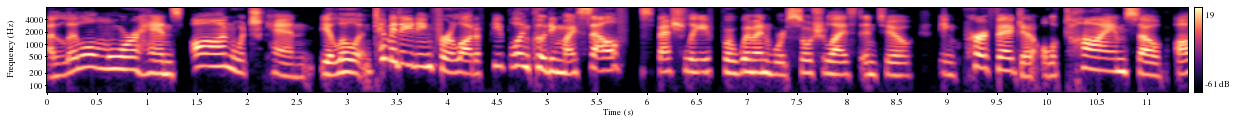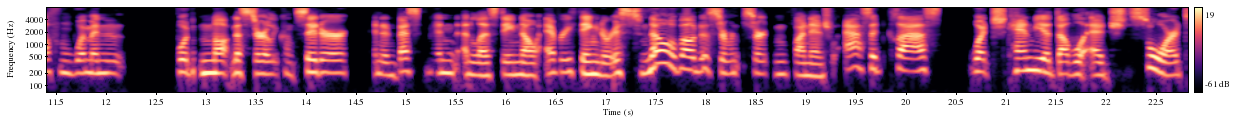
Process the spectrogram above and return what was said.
a little more hands on, which can be a little intimidating for a lot of people, including myself, especially for women who are socialized into being perfect at all times. So often women would not necessarily consider an investment unless they know everything there is to know about a certain, financial asset class, which can be a double edged sword.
